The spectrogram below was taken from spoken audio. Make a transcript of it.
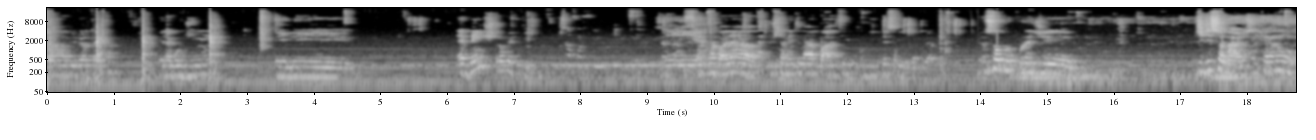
na biblioteca. Ele é gordinho, ele é bem extrovertido. E ele trabalha justamente na parte de pesquisa biblioteca. Eu estou à procura de. de dicionários. Eu quero.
